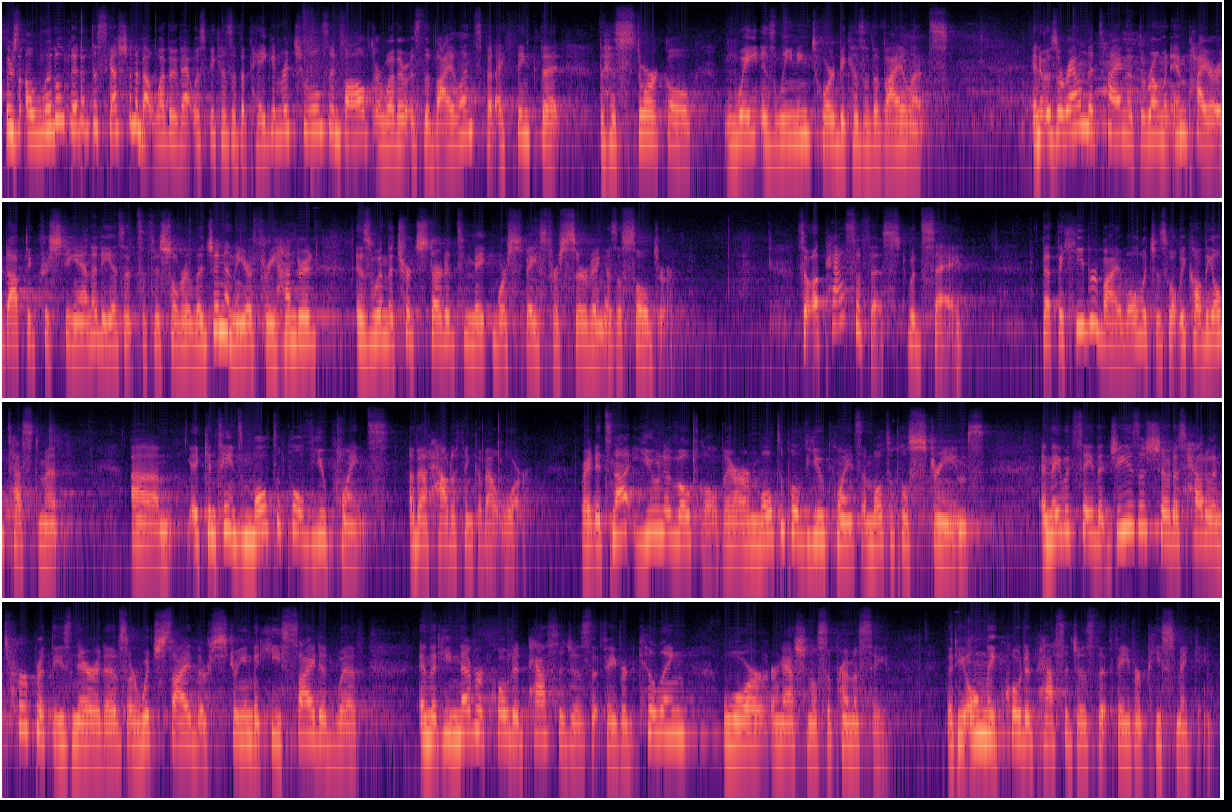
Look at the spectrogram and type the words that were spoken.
There's a little bit of discussion about whether that was because of the pagan rituals involved or whether it was the violence, but I think that the historical weight is leaning toward because of the violence. And it was around the time that the Roman Empire adopted Christianity as its official religion in the year 300 is when the church started to make more space for serving as a soldier. So a pacifist would say that the Hebrew Bible, which is what we call the Old Testament, um, it contains multiple viewpoints about how to think about war. Right? It's not univocal. There are multiple viewpoints and multiple streams. And they would say that Jesus showed us how to interpret these narratives or which side their stream that he sided with, and that he never quoted passages that favored killing, war, or national supremacy. That he only quoted passages that favor peacemaking.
